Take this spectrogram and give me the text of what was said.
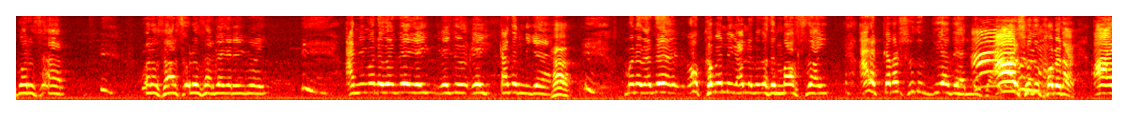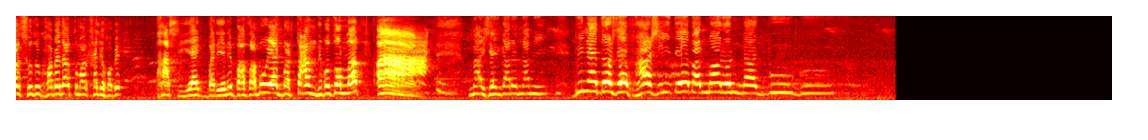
বড় স্যার বড় স্যার ছোট স্যার বেগের এই বই আমি মনে করি যে এই এই যে এই কাজের নিগে হ্যাঁ। মনে করেন যে অক্ষমের নিগে আপনাদের কাছে মাপ চাই। আর একটা বার সুযোগ দিয়ে দেন আর সুযোগ হবে না। আর সুযোগ হবে না তোমার খালি হবে ফাঁসি। একবার এনে বাজাবো একবার টান দিব জল্লাদ। আহ! মাসের কারণ আমি বিনা দোষে ফাঁসি বা মরণ না গুগু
